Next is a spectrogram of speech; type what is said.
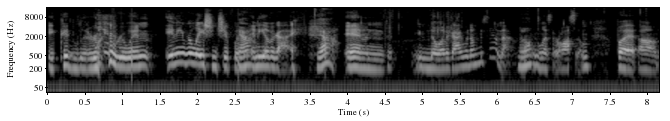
It could literally ruin any relationship with Yeah. any other guy. Yeah. And no other guy would understand that No. unless they're awesome. But um,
